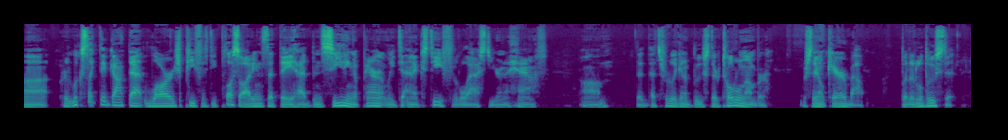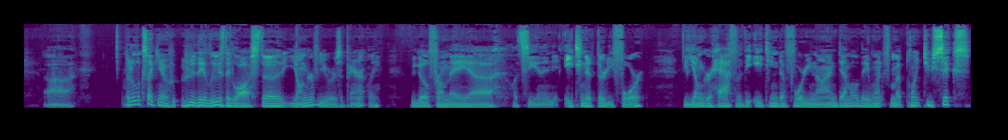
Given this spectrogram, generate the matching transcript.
Uh, it looks like they've got that large P50 plus audience that they had been seeding apparently to NXT for the last year and a half. Um, that, that's really going to boost their total number, which they don't care about, but it'll boost it. Uh, but it looks like you know who, who did they lose? They lost the uh, younger viewers. Apparently, we go from a uh, let's see, an 18 to 34, the younger half of the 18 to 49 demo. They went from a 0.26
